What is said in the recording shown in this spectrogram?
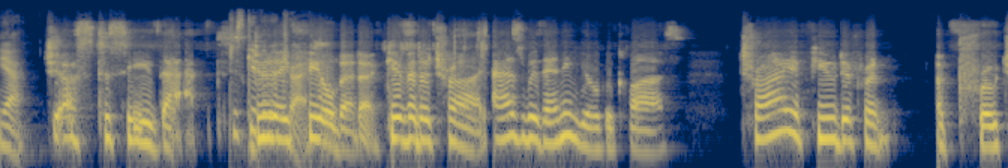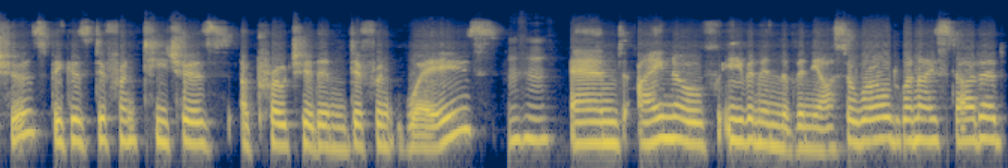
yeah. Just to see that. Just give Do it a try. they feel better? Give it a try. As with any yoga class, try a few different approaches because different teachers approach it in different ways. Mm-hmm. And I know even in the vinyasa world, when I started,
